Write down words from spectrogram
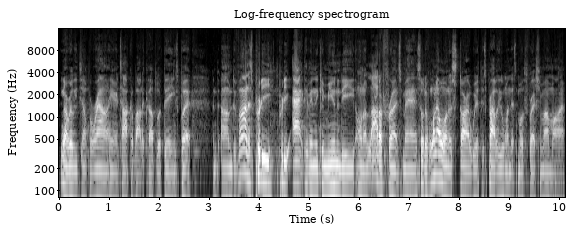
we gonna really jump around here and talk about a couple of things. But um, D'Vaughn is pretty pretty active in the community on a lot of fronts, man. So the one I want to start with is probably one that's most fresh in my mind.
